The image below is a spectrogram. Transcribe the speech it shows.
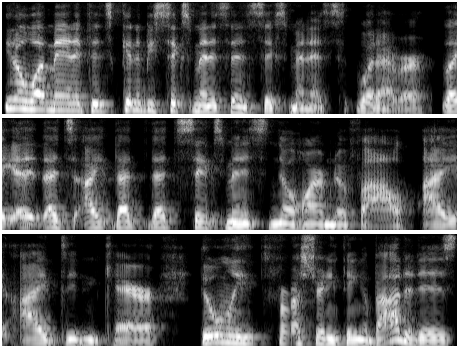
You know what, man? If it's going to be six minutes, then six minutes. Whatever. Like uh, that's I that that's six minutes. No harm, no foul. I I didn't care. The only frustrating thing about it is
